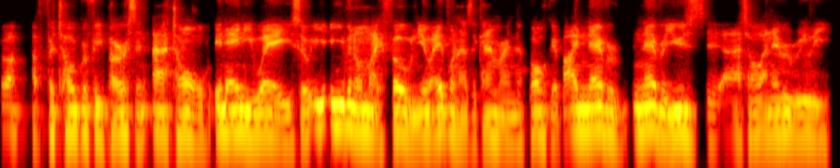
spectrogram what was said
a, photography person at all in any way. So e- even on my phone, you know, everyone has a camera in their pocket, but I never, never used it at all. I never really,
